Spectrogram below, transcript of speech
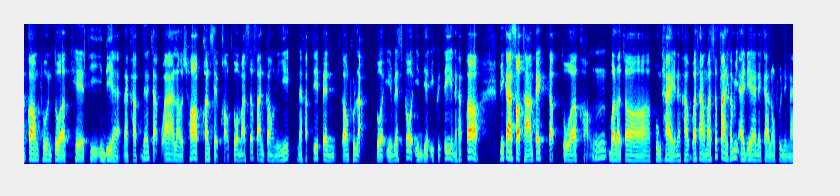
ำกองทุนตัว KT อินเดียนะครับ เนื่องจากว่าเราชอบคอนเซปต์ของตัว Master Fund กองนี้นะครับที่เป็นกองทุนหลักตัว Invesco India Equity นะครับก็มีการสอบถามไปกับตัวของบลจกรุงไทยนะครับ ว่าทาง Master Fund เขามีไอเดียในการลงทุนยังไง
